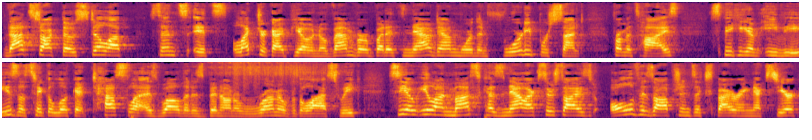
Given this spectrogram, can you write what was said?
That stock, though, still up since its electric IPO in November, but it's now down more than 40% from its highs. Speaking of EVs, let's take a look at Tesla as well, that has been on a run over the last week. CEO Elon Musk has now exercised all of his options expiring next year,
